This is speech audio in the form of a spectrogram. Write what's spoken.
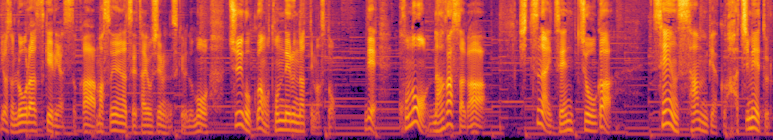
要はそのローラースケールのやつとか、まあ、そういうやつで対応してるんですけれども中国はもうトンネルになってますと。でこの長さが室内全長が1308メートル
